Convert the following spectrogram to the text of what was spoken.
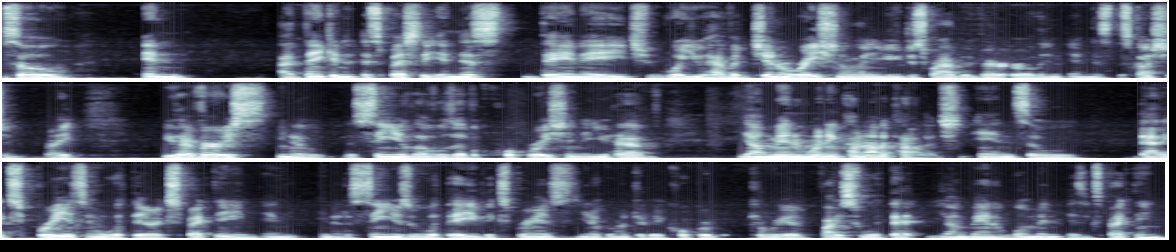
So, in I think, in, especially in this day and age where you have a generational, and you described it very early in, in, this discussion, right? You have very, you know, the senior levels of a corporation, and you have young men and women coming out of college, and so that experience and what they're expecting, and you know, the seniors of what they've experienced, you know, going through their corporate career, vice what that young man or woman is expecting.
